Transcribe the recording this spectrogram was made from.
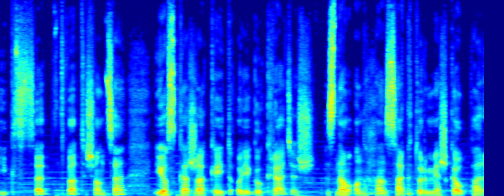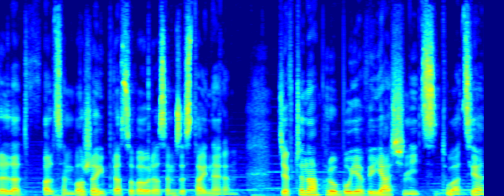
XZ2000 i oskarża Kate o jego kradzież. Znał on Hansa, który mieszkał parę lat w Walsemborze i pracował razem ze Steinerem. Dziewczyna próbuje wyjaśnić sytuację,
